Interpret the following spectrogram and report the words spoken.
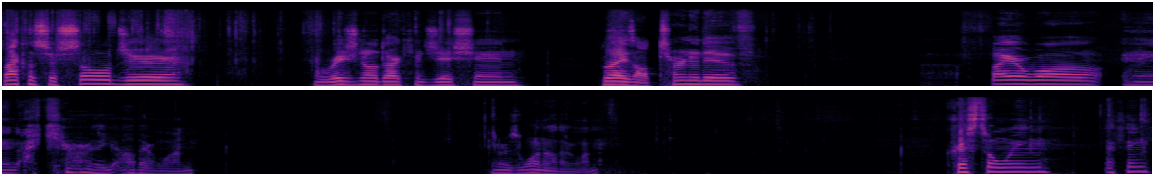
Blackluster Soldier, original Dark Magician, Blue Eyes Alternative, uh, Firewall, and I can't remember the other one. There was one other one. Crystal Wing, I think.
